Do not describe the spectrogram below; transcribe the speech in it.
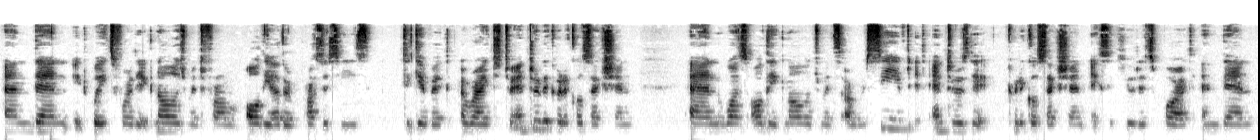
And then it waits for the acknowledgement from all the other processes to give it a right to enter the critical section and once all the acknowledgements are received, it enters the critical section, executes its part, and then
